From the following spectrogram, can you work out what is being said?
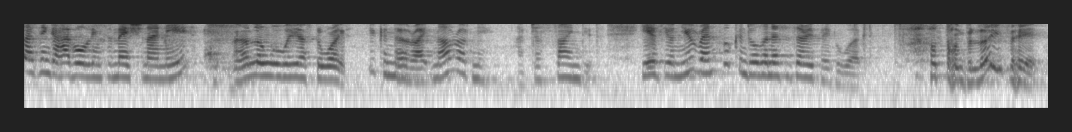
I think I have all the information I need. How long will we have to wait? You can know right now, Rodney. I've just signed it. Here's your new rent book and all the necessary paperwork. I don't believe it.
